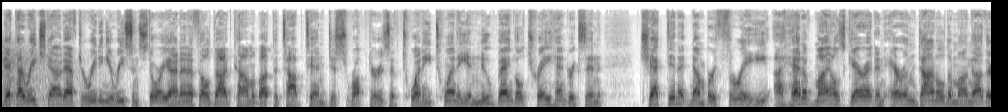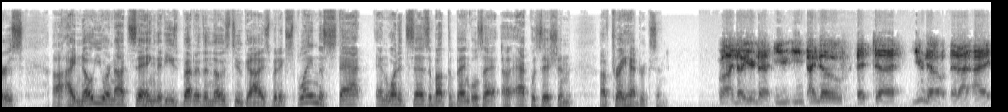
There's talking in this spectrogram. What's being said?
Nick, I reached out after reading your recent story on NFL.com about the top 10 disruptors of 2020, and new Bengal Trey Hendrickson checked in at number three, ahead of Myles Garrett and Aaron Donald, among others. Uh, I know you are not saying that he's better than those two guys, but explain the stat and what it says about the Bengals' a- uh, acquisition of Trey Hendrickson. Well, I know you're not. You, you I know that uh, you know that I,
